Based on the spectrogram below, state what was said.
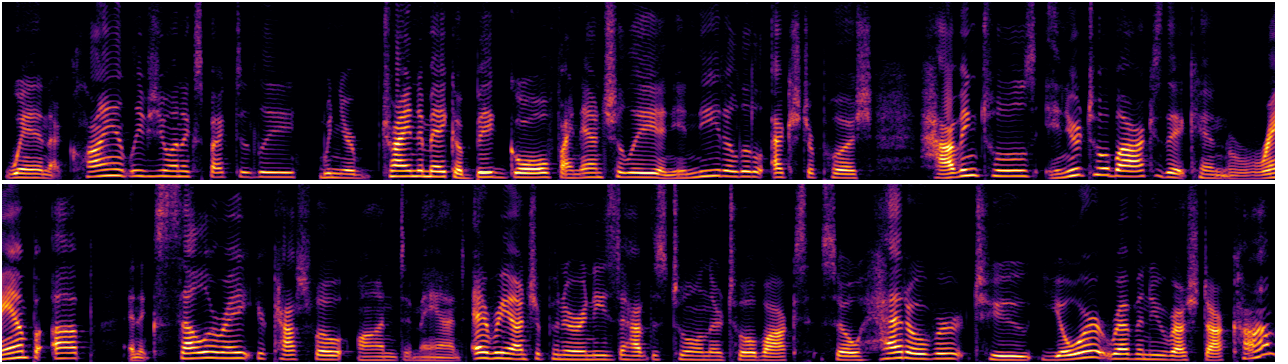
when a client leaves you unexpectedly, when you're trying to make a big goal financially and you need a little extra push. Having tools in your toolbox that can ramp up and accelerate your cash flow on demand. Every entrepreneur needs to have this tool in their toolbox. So head over to yourrevenuerush.com,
